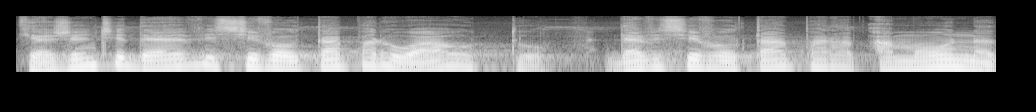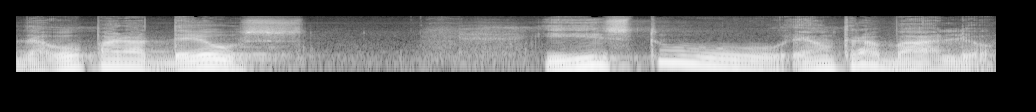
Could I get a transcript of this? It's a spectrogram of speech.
Que a gente deve se voltar para o alto, deve se voltar para a mônada ou para Deus. E isto é um trabalho.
